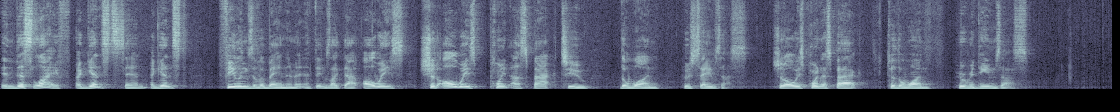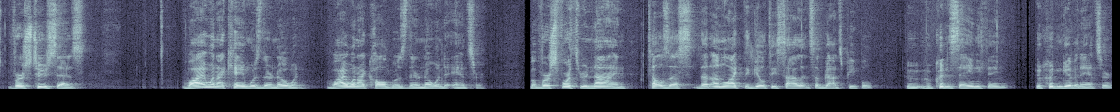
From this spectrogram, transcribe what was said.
in this life against sin, against feelings of abandonment and things like that, always should always point us back to the one who saves us. Should always point us back to the one who redeems us. Verse 2 says, Why when I came was there no one? Why when I called was there no one to answer? But verse 4 through 9 tells us that unlike the guilty silence of God's people who, who couldn't say anything, who couldn't give an answer,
